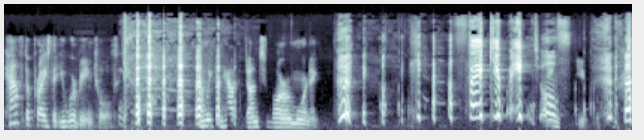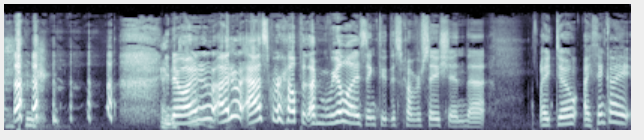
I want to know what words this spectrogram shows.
half the price that you were being told. and we can have it done tomorrow morning. yes, thank you, angels. Thank you. you know, I don't, I don't ask for help. I'm realizing through this conversation that I don't. I think I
